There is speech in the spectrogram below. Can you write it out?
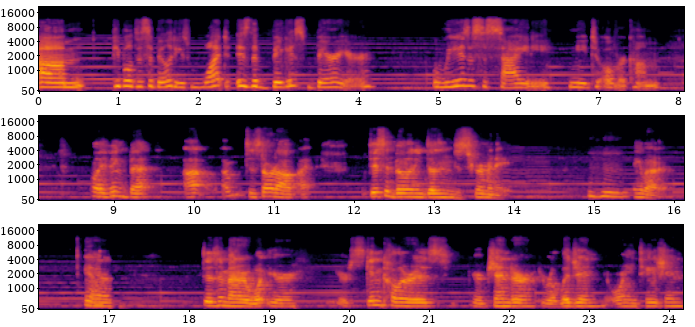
Um, people with disabilities. What is the biggest barrier we as a society need to overcome? Well, I think that uh, to start off, I, disability doesn't discriminate. Mm-hmm. Think about it. Yeah. And doesn't matter what your your skin color is, your gender, your religion, your orientation,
